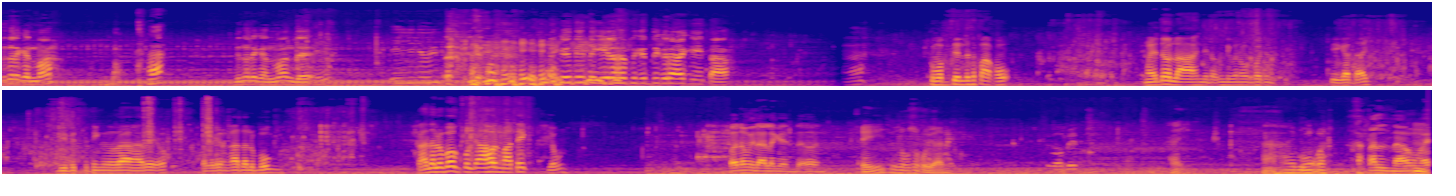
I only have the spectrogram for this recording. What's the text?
binalikan mo? Ha? Binalikan mo? Hindi. Hindi ko titigilan at hindi ko nakikita. Kumabtil na sa pako. Mga idol, ah, hindi, na- hindi ko na mabot yung ay. Bibit-biting ko na lang are, oh. Talagang kada lubog. Kada lubog, pag ahon, matik. Yun. Paano mo ilalagay doon? Eh, susukso ko yan. Ay. Ah, ay, bumuka. Katal na Hmm. mga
